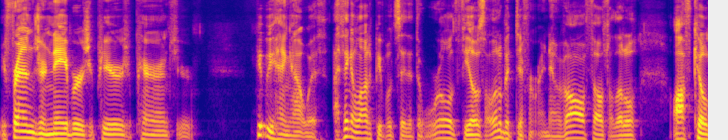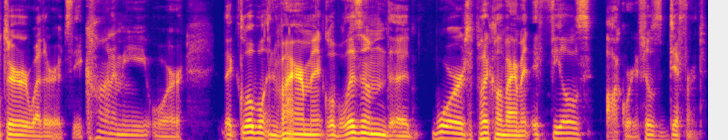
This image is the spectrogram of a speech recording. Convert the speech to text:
your friends, your neighbors, your peers, your parents, your people you hang out with, I think a lot of people would say that the world feels a little bit different right now. We've all felt a little off kilter, whether it's the economy or the global environment, globalism, the wars, the political environment. It feels awkward. It feels different.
